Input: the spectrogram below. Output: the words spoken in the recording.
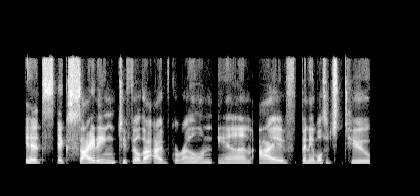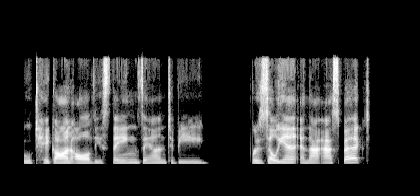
it's exciting to feel that I've grown and I've been able to, to take on all of these things and to be resilient in that aspect.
